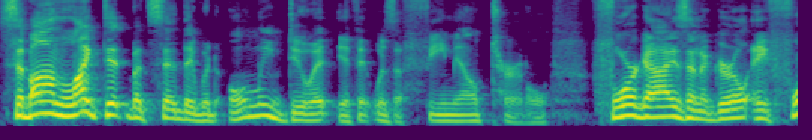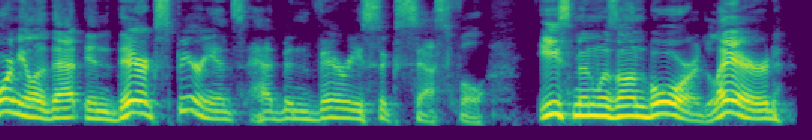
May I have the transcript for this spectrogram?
Saban liked it, but said they would only do it if it was a female turtle. Four guys and a girl, a formula that, in their experience, had been very successful. Eastman was on board. Laird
